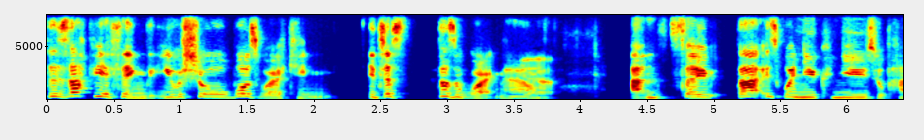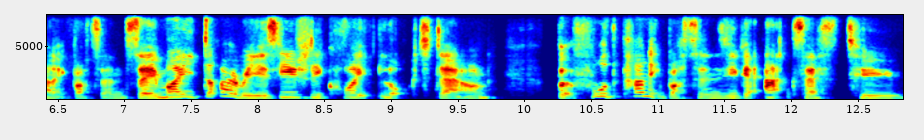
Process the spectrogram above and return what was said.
the Zapier thing that you were sure was working, it just doesn't work now. yeah. And so that is when you can use your panic button. So my diary is usually quite locked down, but for the panic buttons, you get access to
